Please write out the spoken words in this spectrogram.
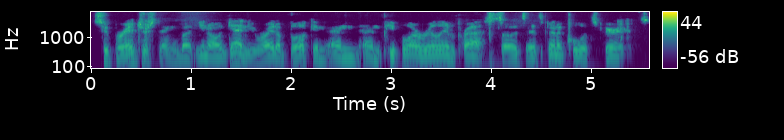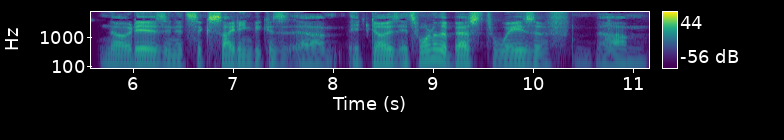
super interesting. But you know, again, you write a book and and and people are really impressed. So it's it's been a cool experience. No, it is, and it's exciting because um, it does. It's one of the best ways of um,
